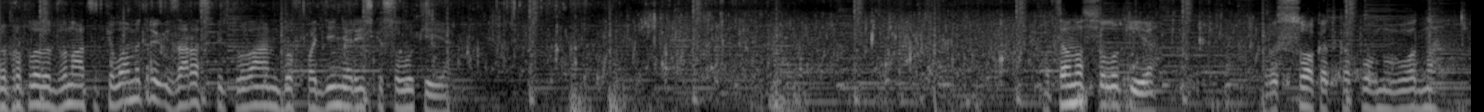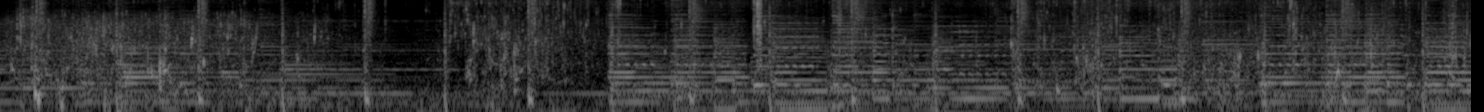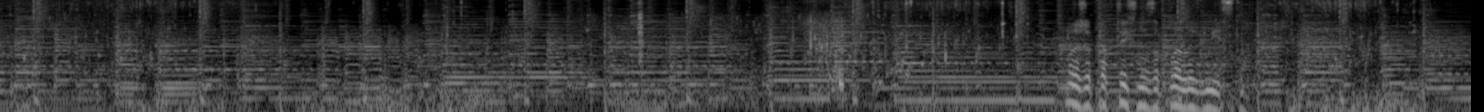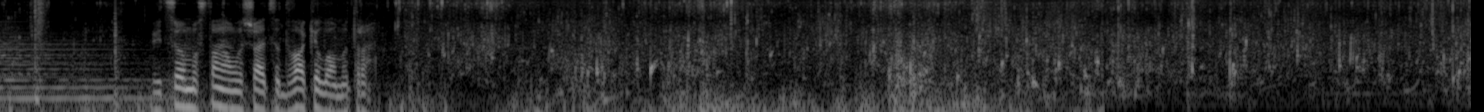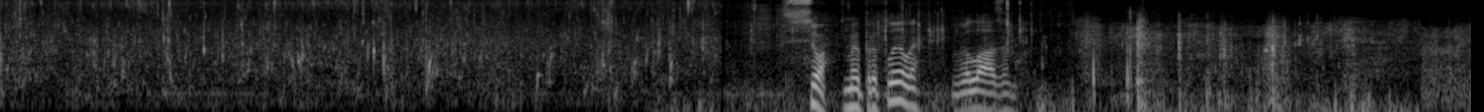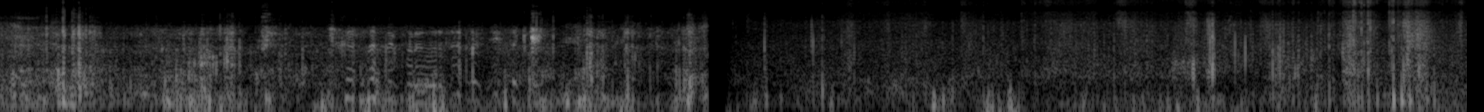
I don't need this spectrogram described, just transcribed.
Ми проплили 12 кілометрів і зараз підпливаємо до впадіння річки Солокія. Оце у нас Солокія. Висока така повноводна. Ми вже практично заплили в місто. Від цього моста нам лишається 2 кілометри. Все, ми приплили, вилазимо.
